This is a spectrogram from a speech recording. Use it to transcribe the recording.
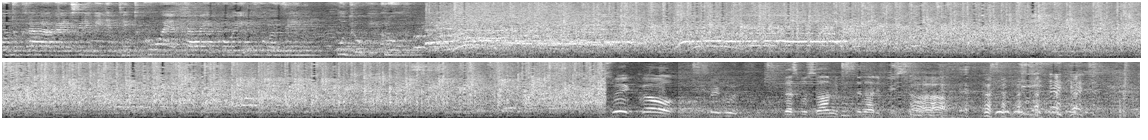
ćemo do kraja večeri vidjeti tko je taj koji ulazi u drugi krug. Sve kao, sve good. Da smo sami scenarij pisali.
